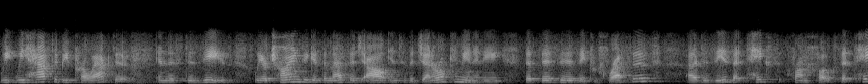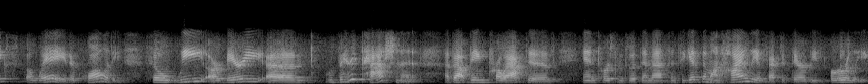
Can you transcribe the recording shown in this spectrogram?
We, we have to be proactive in this disease. We are trying to get the message out into the general community that this is a progressive uh, disease that takes from folks, that takes away their quality. So we are very, um, we're very passionate about being proactive in persons with MS and to get them on highly effective therapies early.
